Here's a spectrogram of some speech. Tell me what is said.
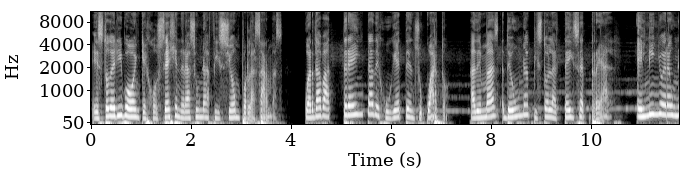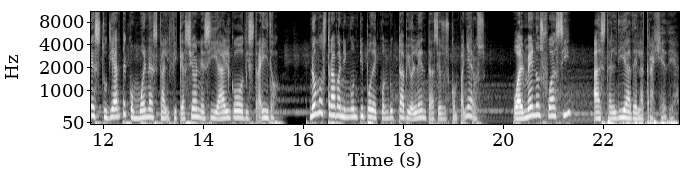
Esto derivó en que José generase una afición por las armas. Guardaba 30 de juguete en su cuarto, además de una pistola taser real. El niño era un estudiante con buenas calificaciones y algo distraído. No mostraba ningún tipo de conducta violenta hacia sus compañeros, o al menos fue así hasta el día de la tragedia.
